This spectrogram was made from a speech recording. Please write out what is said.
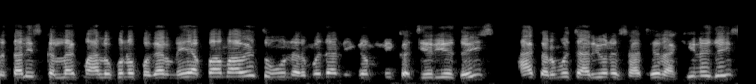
અડતાલીસ કલાકમાં આ લોકોનો પગાર નહીં આપવામાં આવે તો હું નર્મદા નિગમની કચેરીએ જઈશ આ કર્મચારીઓને સાથે રાખીને જઈશ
